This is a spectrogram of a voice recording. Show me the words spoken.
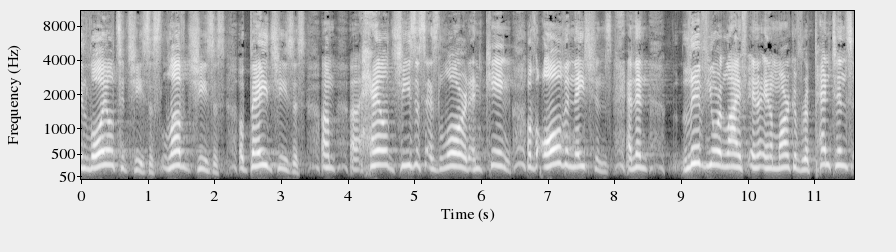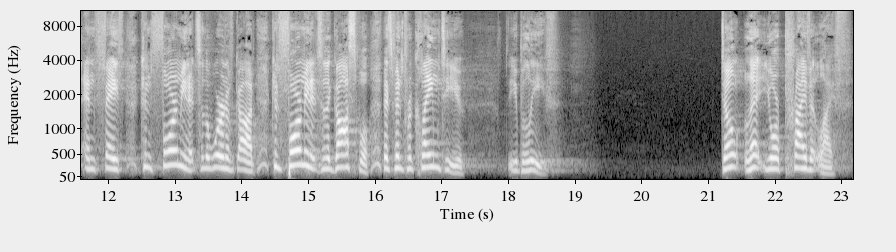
be loyal to Jesus, love Jesus, obey Jesus, um, uh, hail Jesus as Lord and King of all the nations, and then live your life in in a mark of repentance and faith, conforming it to the Word of God, conforming it to the gospel that's been proclaimed to you that you believe. Don't let your private life,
